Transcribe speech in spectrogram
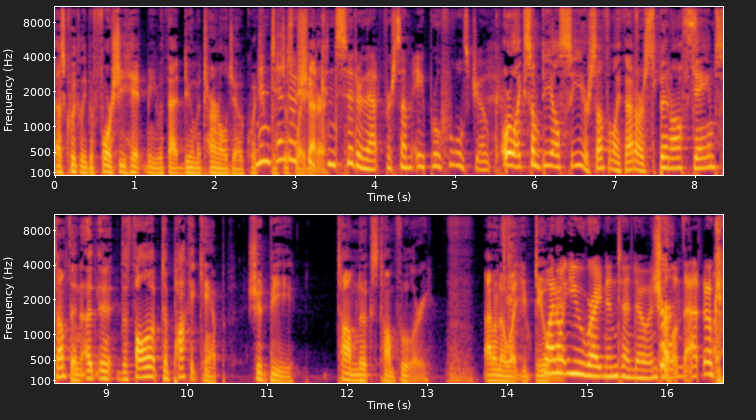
as quickly before she hit me with that Doom Eternal joke, which was just Nintendo way should better. consider that for some April Fool's joke. or like some DLC or something like that, or a spin off game, something. Uh, uh, the follow up to Pocket Camp should be Tom Nook's tomfoolery. I don't know what you do. Why don't it. you write Nintendo and Sure. tell them that? Okay.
